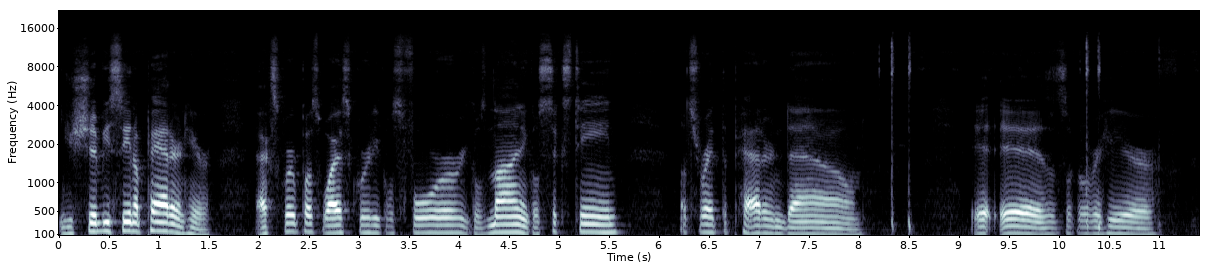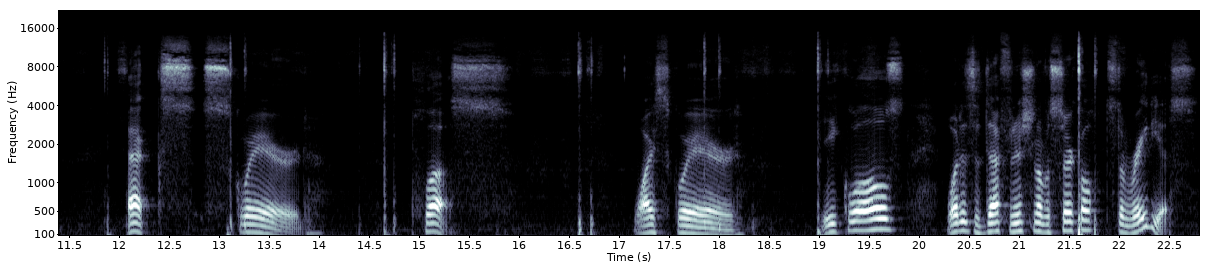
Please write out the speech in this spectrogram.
You should be seeing a pattern here. x squared plus y squared equals 4 equals 9 equals 16. Let's write the pattern down. It is, let's look over here, x squared plus y squared equals, what is the definition of a circle? It's the radius.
